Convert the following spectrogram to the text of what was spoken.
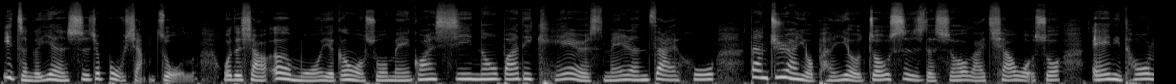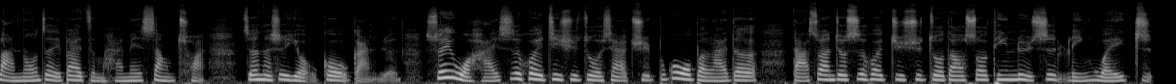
一整个厌世就不想做了。我的小恶魔也跟我说没关系，nobody cares，没人在乎。但居然有朋友周四的时候来敲我说：“诶，你偷懒哦，这礼拜怎么还没上传？”真的是有够感人，所以我还是会继续做下。去，不过我本来的打算就是会继续做到收听率是零为止。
